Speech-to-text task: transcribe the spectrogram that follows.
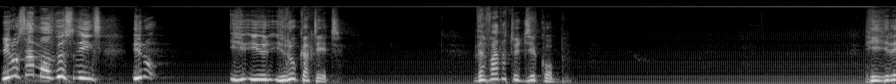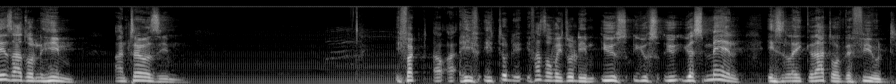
You know, some of those things, you know, you, you, you look at it. The father to Jacob, he lays hands on him and tells him, in fact, uh, uh, he, he told, first of all, he told him, you, you, you, your smell is like that of the field.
